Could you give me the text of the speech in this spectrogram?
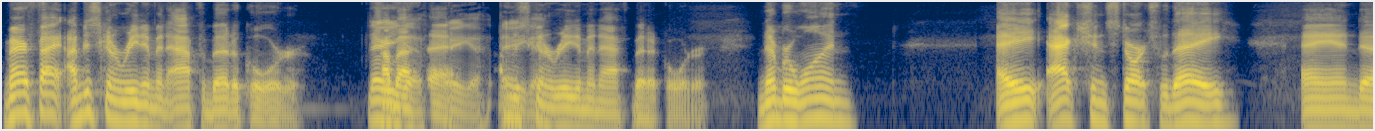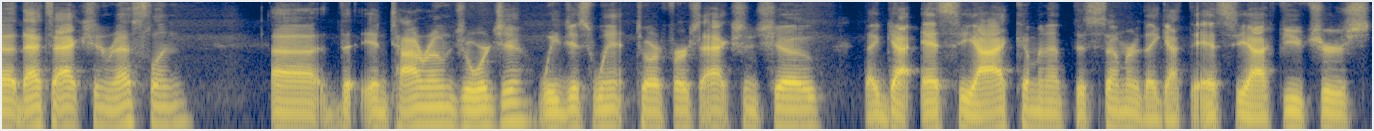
matter of fact, I'm just going to read them in alphabetical order. There How about go. that? There you go. There I'm just going to read them in alphabetical order. Number one, A action starts with A, and uh, that's Action Wrestling. Uh, the, in Tyrone, Georgia, we just went to our first action show. They've got SCI coming up this summer. They got the SCI Futures.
